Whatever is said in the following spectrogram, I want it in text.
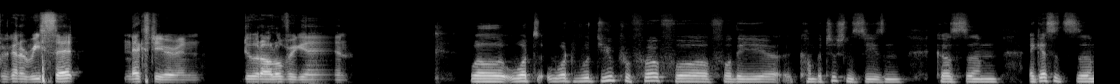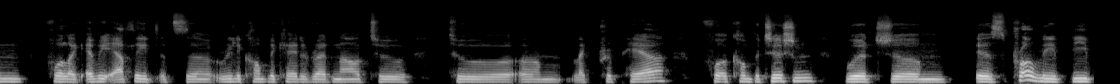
we're going to reset next year and do it all over again. Well, what what would you prefer for for the uh, competition season? Because um, I guess it's um, for like every athlete, it's uh, really complicated right now to to um, like prepare for a competition which um, is probably be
